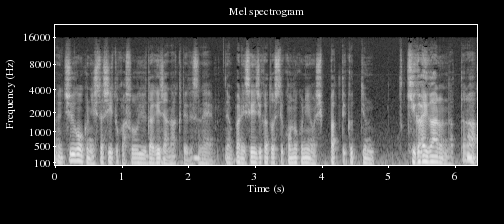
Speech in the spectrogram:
うん、中国に親しいとかそういうだけじゃなくてですねやっぱり政治家としてこの国を引っ張っていくっていう気概があるんだったら、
